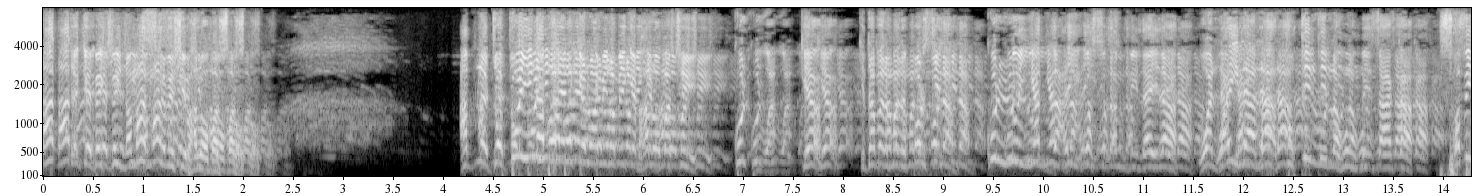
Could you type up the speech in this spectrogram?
তার থেকে বেশি নামাজকে বেশি ভালোবাসতো। আপনি যতই না বলেন কেন আমি নবীকে ভালোবাসি? কিতাবের মধ্যে পড়ছিলাম? কুল্লু ইয়াদঈ ওয়াসলাম বিলাইলা ওয়া লাইলা লা তুকিরু লাহুম সবই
